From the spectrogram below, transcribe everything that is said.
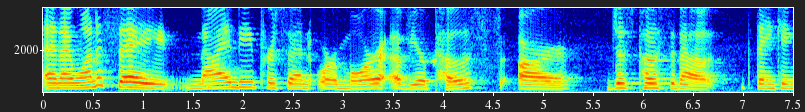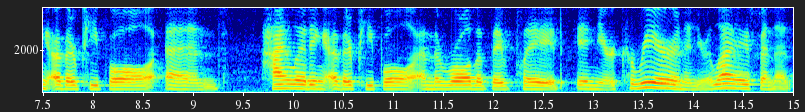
And I want to say 90% or more of your posts are just posts about thanking other people and highlighting other people and the role that they've played in your career and in your life and at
